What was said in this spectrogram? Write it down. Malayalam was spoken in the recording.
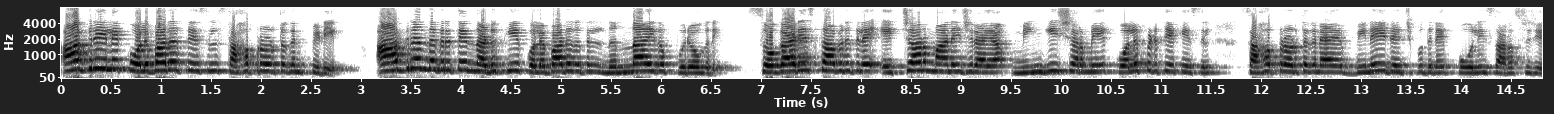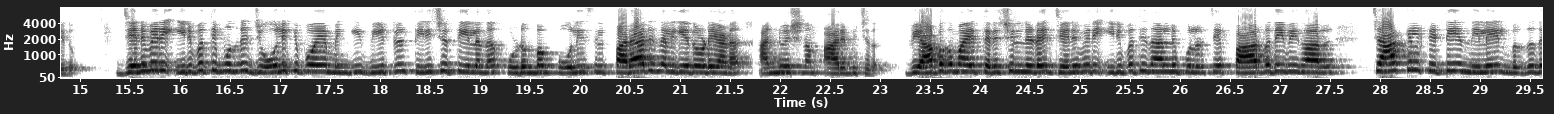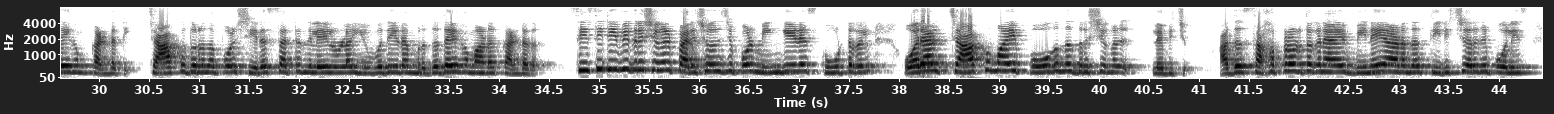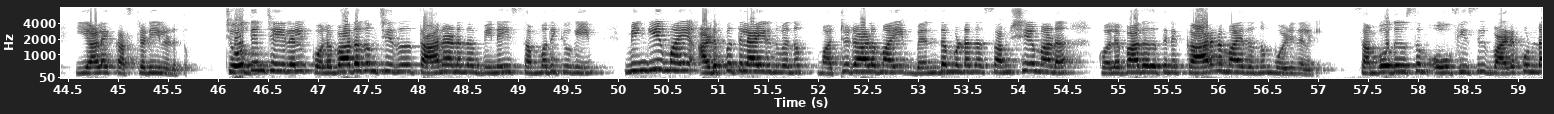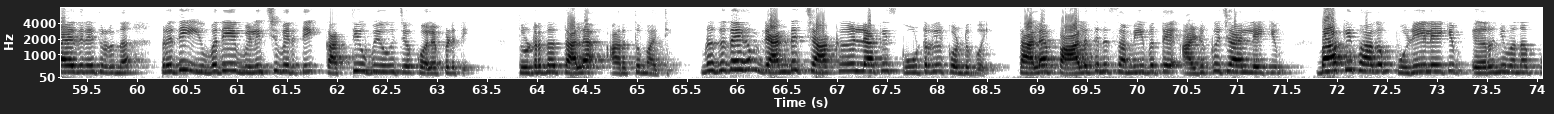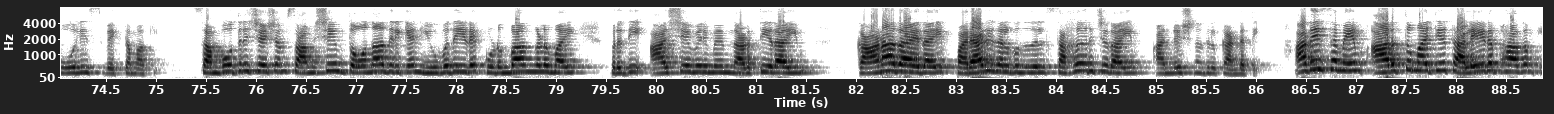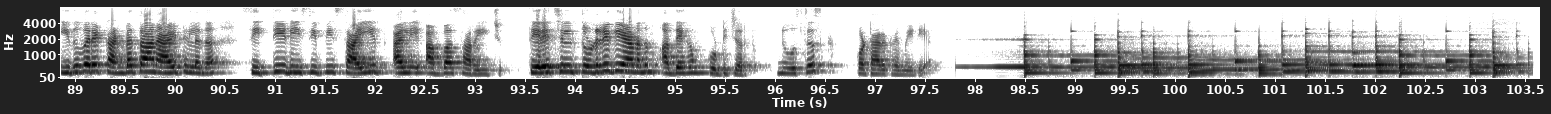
ആഗ്രയിലെ കൊലപാതക കേസിൽ സഹപ്രവർത്തകൻ പിടിയിൽ. ആഗ്ര നഗരത്തെ നടുക്കിയ കൊലപാതകത്തിൽ നിർണായക പുരോഗതി. സ്വകാര്യ സ്ഥാപനത്തിലെ എച്ച് ആർ മാനേജരായ മിങ്കി ശർമ്മയെ കൊലപ്പെടുത്തിയ കേസിൽ സഹപ്രവർത്തകനായ വിനയ് രജ്പുതിനെ പോലീസ് അറസ്റ്റ് ചെയ്തു. ജനുവരി ഇരുപത്തിമൂന്നിന് ജോലിക്ക് പോയ മിങ്കി വീട്ടിൽ തിരിച്ചെത്തിയില്ലെന്ന് കുടുംബം പോലീസിൽ പരാതി നൽകിയതോടെയാണ് അന്വേഷണം ആരംഭിച്ചത്. വ്യാപകമായ തെരച്ചിലിനിടെ ജനുവരി ഇരുപത്തിനാലിന് പുലർച്ചെ പാർവതി വിഹാറിൽ ചാക്കിൽ കെട്ടിയ നിലയിൽ മൃതദേഹം കണ്ടെത്തി. ചാക്ക് തുറന്നപ്പോൾ ശിരസറ്റ നിലയിലുള്ള യുവതിയുടെ മൃതദേഹമാണ് കണ്ടത്. സി സി ടി വി ദൃശ്യങ്ങൾ പരിശോധിച്ചപ്പോൾ മിങ്കയുടെ സ്കൂട്ടറിൽ ഒരാൾ ചാക്കുമായി പോകുന്ന ദൃശ്യങ്ങൾ ലഭിച്ചു. അത് സഹപ്രവർത്തകനായ വിനയാണെന്ന് തിരിച്ചറിഞ്ഞ പോലീസ് ഇയാളെ കസ്റ്റഡിയിലെടുത്തു. ചോദ്യം ചെയ്യലിൽ കൊലപാതകം ചെയ്തത് താനാണെന്ന് വിനയ് സമ്മതിക്കുകയും മിങ്കിയുമായി അടുപ്പത്തിലായിരുന്നുവെന്നും മറ്റൊരാളുമായി ബന്ധമുണ്ടെന്ന സംശയമാണ് കൊലപാതകത്തിന് കാരണമായതെന്നും മൊഴി നൽകി. സംഭവ ദിവസം ഓഫീസിൽ വഴക്കുണ്ടായതിനെ തുടർന്ന് പ്രതി യുവതിയെ വിളിച്ചു വരുത്തി കത്തി ഉപയോഗിച്ച് കൊലപ്പെടുത്തി. തുടർന്ന് തല അറുത്തുമാറ്റി. മൃതദേഹം രണ്ട് ചാക്കുകളിലാക്കി സ്കൂട്ടറിൽ കൊണ്ടുപോയി. തല പാലത്തിന് സമീപത്തെ അഴുക്കുചാലിലേക്കും ബാക്കി ഭാഗം പുഴയിലേക്കും എറിഞ്ഞുവെന്ന് പോലീസ് വ്യക്തമാക്കി. സംഭവത്തിന് ശേഷം സംശയം തോന്നാതിരിക്കാൻ യുവതിയുടെ കുടുംബാംഗങ്ങളുമായി പ്രതി ആശയവിനിമയം നടത്തിയതായും കാണാതായതായി പരാതി നൽകുന്നതിൽ സഹകരിച്ചതായും അന്വേഷണത്തിൽ കണ്ടെത്തി. അതേസമയം അറുത്തുമാറ്റിയ തലയുടെ ഭാഗം ഇതുവരെ കണ്ടെത്താനായിട്ടില്ലെന്ന് city D C P Syed Ali Abbas അറിയിച്ചു. തിരച്ചിൽ തുടരുകയാണെന്നും അദ്ദേഹം കൂട്ടിച്ചേർത്തു. News desk Kottarakkara media.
